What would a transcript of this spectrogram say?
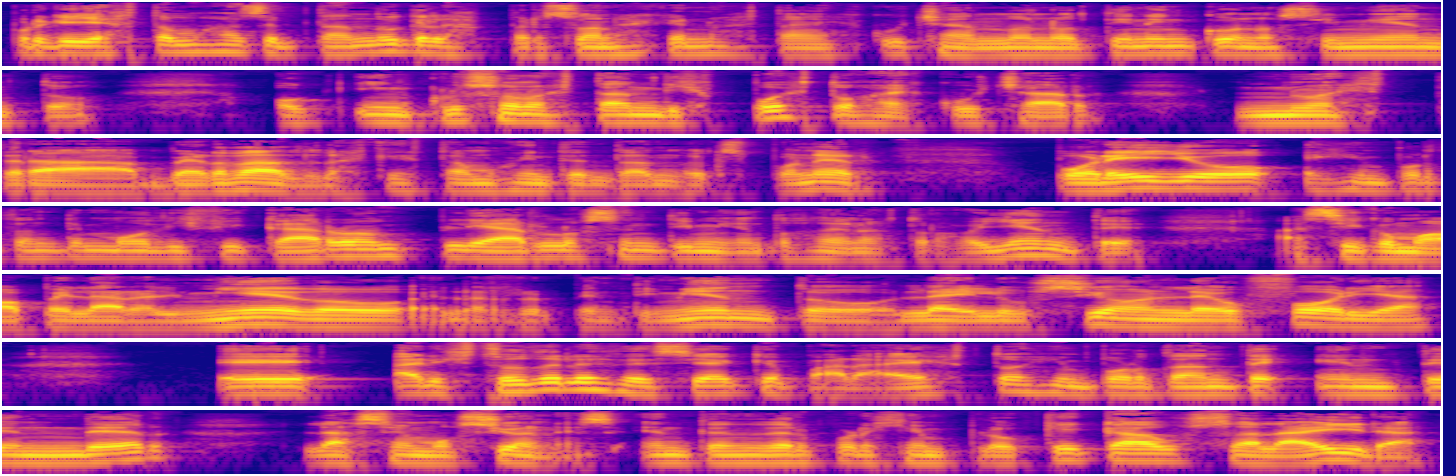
porque ya estamos aceptando que las personas que nos están escuchando no tienen conocimiento o incluso no están dispuestos a escuchar nuestra verdad, las que estamos intentando exponer. Por ello es importante modificar o ampliar los sentimientos de nuestros oyentes, así como apelar al miedo, el arrepentimiento, la ilusión, la euforia, eh, Aristóteles decía que para esto es importante entender las emociones, entender, por ejemplo, qué causa la ira.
